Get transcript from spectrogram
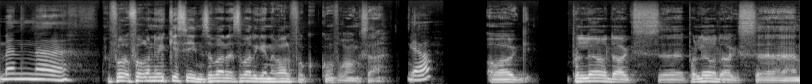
Men uh... For, for en uke siden så var det, så var det generalkonferanse. ja. Og på lørdags, eh, på lørdags uh,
